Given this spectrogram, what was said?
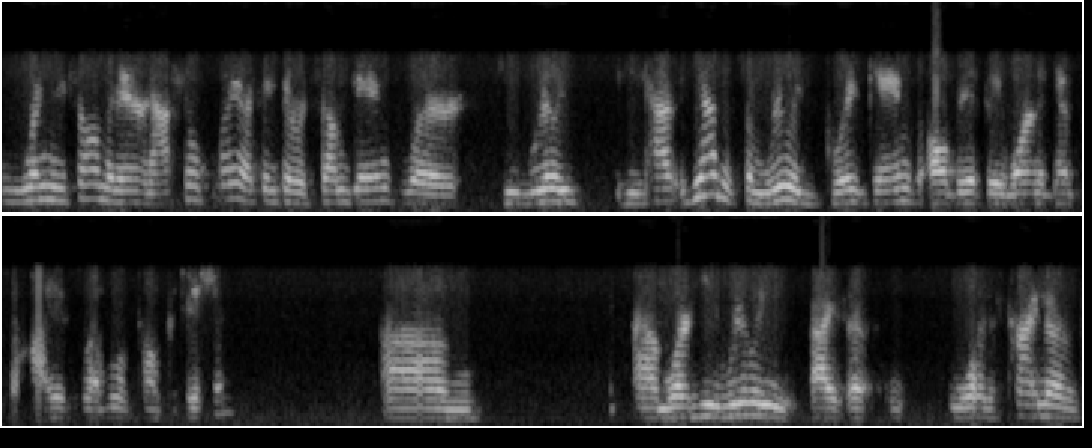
when we saw him in international play, I think there were some games where he really he had he had some really great games, albeit they weren't against the highest level of competition. Um, um, where he really I, uh, was kind of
